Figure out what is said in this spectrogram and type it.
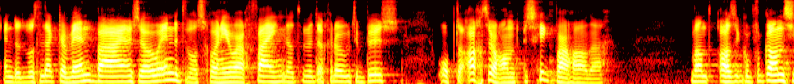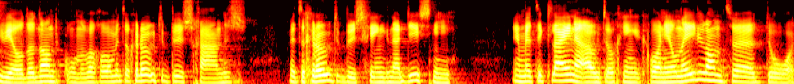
En dat was lekker wendbaar en zo. En het was gewoon heel erg fijn dat we de grote bus op de achterhand beschikbaar hadden. Want als ik op vakantie wilde, dan konden we gewoon met de grote bus gaan. Dus met de grote bus ging ik naar Disney. En met de kleine auto ging ik gewoon heel Nederland uh, door.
